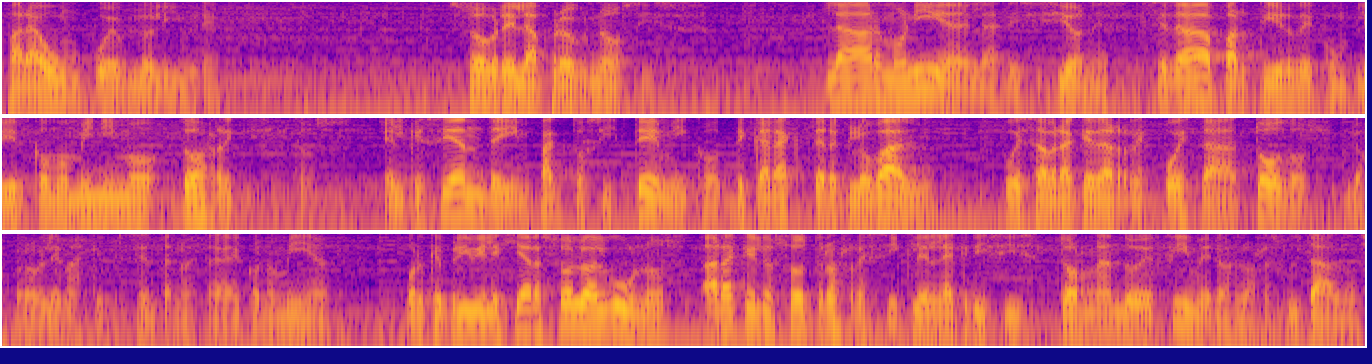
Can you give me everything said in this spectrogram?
para un pueblo libre. Sobre la prognosis. La armonía en las decisiones se da a partir de cumplir como mínimo dos requisitos. El que sean de impacto sistémico, de carácter global, pues habrá que dar respuesta a todos los problemas que presenta nuestra economía, porque privilegiar solo algunos hará que los otros reciclen la crisis, tornando efímeros los resultados,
